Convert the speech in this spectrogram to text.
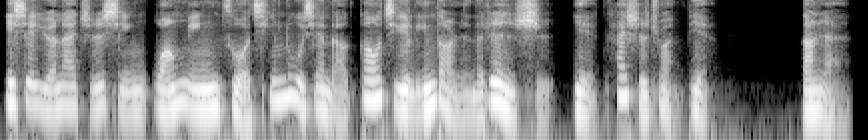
一些原来执行王明左倾路线的高级领导人的认识也开始转变。当然，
